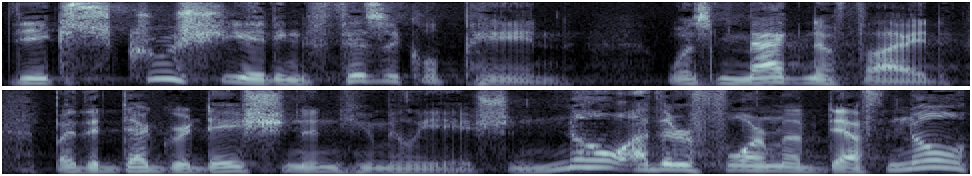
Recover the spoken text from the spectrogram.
the excruciating physical pain was magnified by the degradation and humiliation. No other form of death, no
